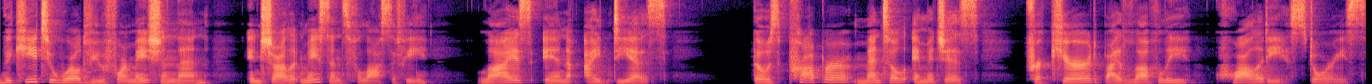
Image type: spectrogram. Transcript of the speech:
The key to worldview formation, then, in Charlotte Mason's philosophy, lies in ideas, those proper mental images procured by lovely, quality stories,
